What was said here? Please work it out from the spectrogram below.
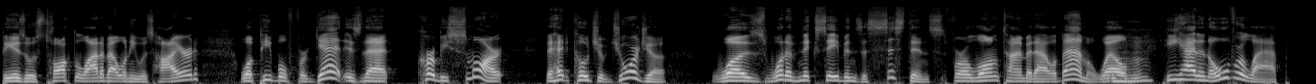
because it was talked a lot about when he was hired. What people forget is that Kirby Smart – the head coach of Georgia, was one of Nick Saban's assistants for a long time at Alabama. Well, mm-hmm. he had an overlap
